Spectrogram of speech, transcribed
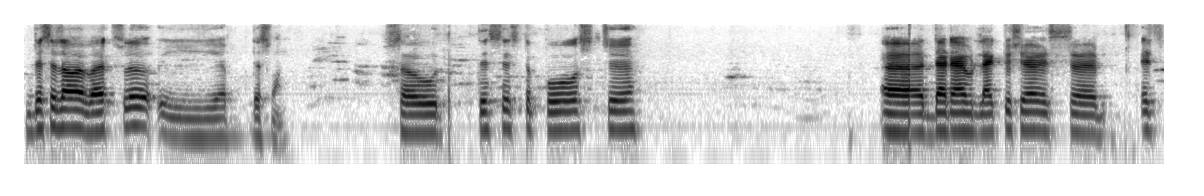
this is our workflow yep this one so this is the post uh, uh, that i would like to share. It's uh, it's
